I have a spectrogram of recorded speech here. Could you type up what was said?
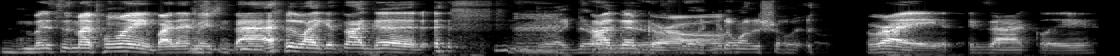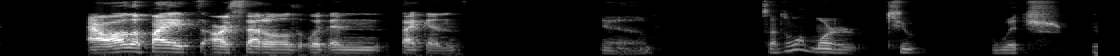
This is my point. Why the animation's bad? like, it's not good. You're like, they're not good, there. girl. Like, we don't want to show it. Right, exactly. All the fights are settled within seconds. Yeah. So I just want more cute witch. i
